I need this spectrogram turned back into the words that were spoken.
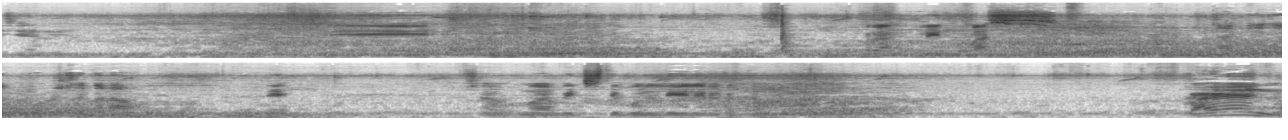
Hindi siya rin. Si Franklin Bass. Dati sa puro sa tanaw. Hindi. Sa mga vegetable dealer ka to. Kain!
